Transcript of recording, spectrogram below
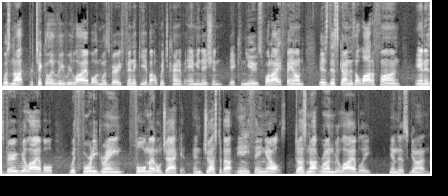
was not particularly reliable and was very finicky about which kind of ammunition it can use. What I found is this gun is a lot of fun and is very reliable with 40 grain full metal jacket and just about anything else does not run reliably in this gun.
